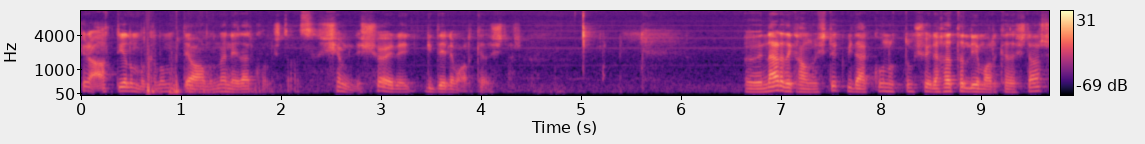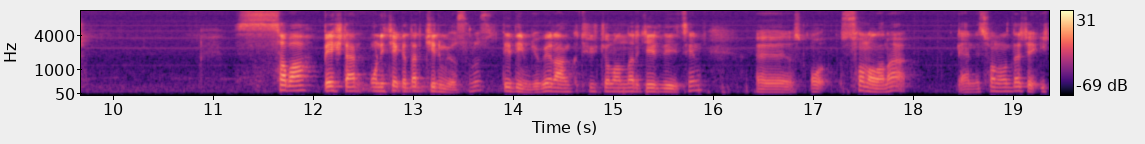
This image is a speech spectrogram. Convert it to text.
Şöyle atlayalım bakalım devamında neler konuşacağız. Şimdi şöyle gidelim arkadaşlar. Ee, nerede kalmıştık? Bir dakika unuttum. Şöyle hatırlayayım arkadaşlar. Sabah 5'ten 12'ye kadar girmiyorsunuz. Dediğim gibi rank düşük olanlar girdiği için e, o son alana yani son alanda şey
